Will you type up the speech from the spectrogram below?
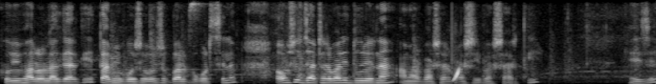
খুবই ভালো লাগে আর কি। তো আমি বসে বসে গল্প করছিলাম। অবশ্য জ্যাঠার বাড়ি দূরে না, আমার বাসার পাশেই বাসা আর কি। এই যে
